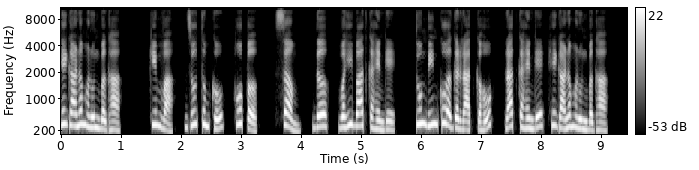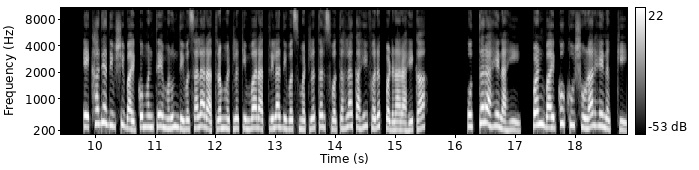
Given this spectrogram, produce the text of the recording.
हे गाणं म्हणून बघा. किंवा जो तुमको हो प सम द वही बात कहेंगे। तुम दिन को अगर रात कहो रात कहेंगे हे गाणं म्हणून बघा। एखाद्या दिवशी बायको म्हणते म्हणून दिवसाला रात्र म्हटलं किंवा रात्रीला दिवस म्हटलं तर स्वतःला काही फरक पडणार आहे का? उत्तर आहे नाही पण बायको खुश होणार हे नक्की.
